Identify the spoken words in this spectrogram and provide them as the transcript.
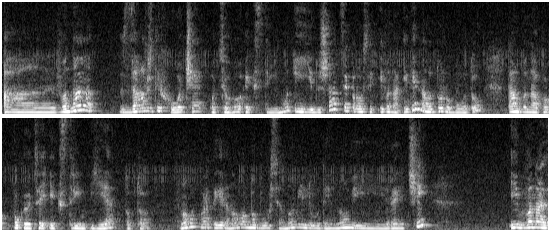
А вона завжди хоче оцього екстриму, і її душа це просить, і вона йде на одну роботу, там вона, поки цей екстрім є, тобто нова квартира, нова бабуся, нові люди, нові речі, і вона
